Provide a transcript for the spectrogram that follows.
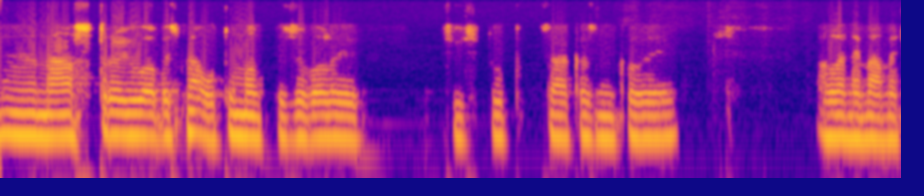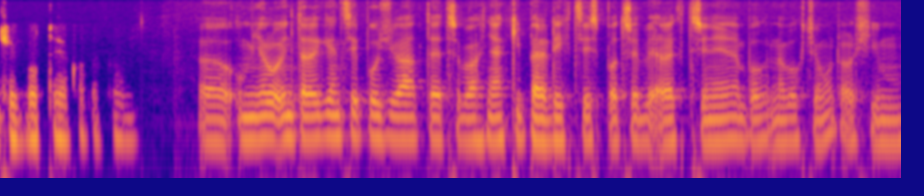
eh, nástrojů, aby jsme automatizovali přístup k zákazníkovi, ale nemáme chatboty jako takový. Eh, umělou inteligenci používáte třeba k nějaký predikci spotřeby elektřiny nebo, nebo k čemu dalšímu?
